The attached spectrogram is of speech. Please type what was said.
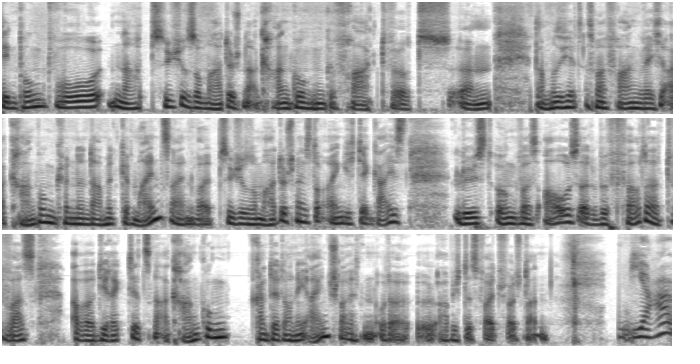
den Punkt, wo nach psychosomatischen Erkrankungen gefragt wird. Ähm, da muss ich jetzt erstmal fragen, welche Erkrankungen können denn damit gemeint sein? Weil psychosomatisch heißt doch eigentlich, der Geist löst irgendwas aus oder befördert was, aber direkt jetzt eine Erkrankung kann der doch nicht einschalten oder äh, habe ich das falsch verstanden? Ja,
